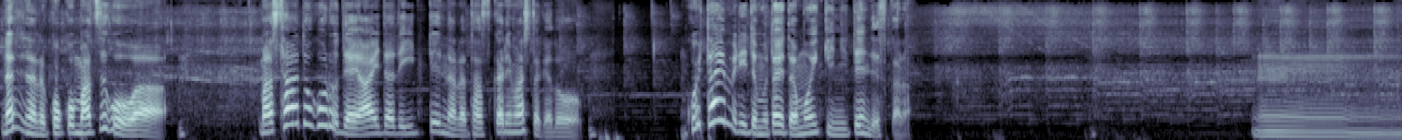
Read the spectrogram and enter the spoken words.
なぜならここ松郷は、まあスタートゴロで間で1点なら助かりましたけど、これタイムリーでも打たれたらもう一気に2点ですから。うーん。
